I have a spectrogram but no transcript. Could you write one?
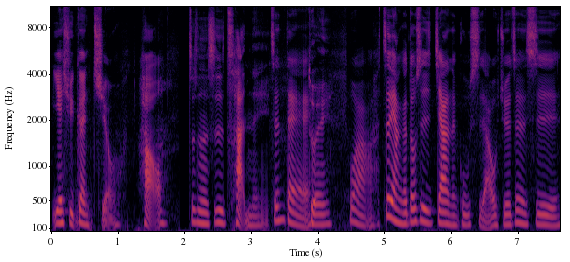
也许更久。好，这真的是惨呢，真的哎。对，哇，这两个都是家人的故事啊，我觉得真的是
